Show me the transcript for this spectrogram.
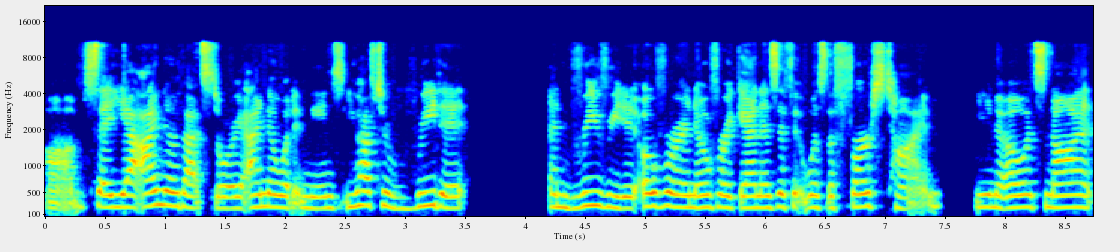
um, say, Yeah, I know that story. I know what it means. You have to read it and reread it over and over again as if it was the first time. You know, it's not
